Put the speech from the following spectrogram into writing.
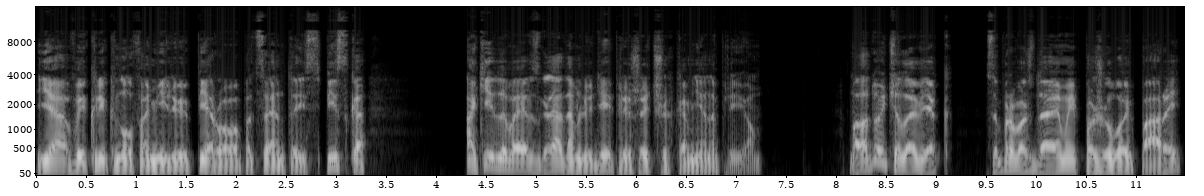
Я выкрикнул фамилию первого пациента из списка, окидывая взглядом людей, пришедших ко мне на прием. Молодой человек, сопровождаемый пожилой парой,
